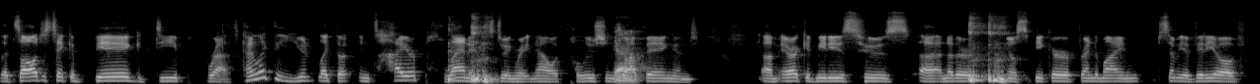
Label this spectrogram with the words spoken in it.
let's all just take a big deep breath kind of like the like the entire planet is doing right now with pollution yeah. dropping and um, eric Edmeades, who's uh, another you know speaker friend of mine sent me a video of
